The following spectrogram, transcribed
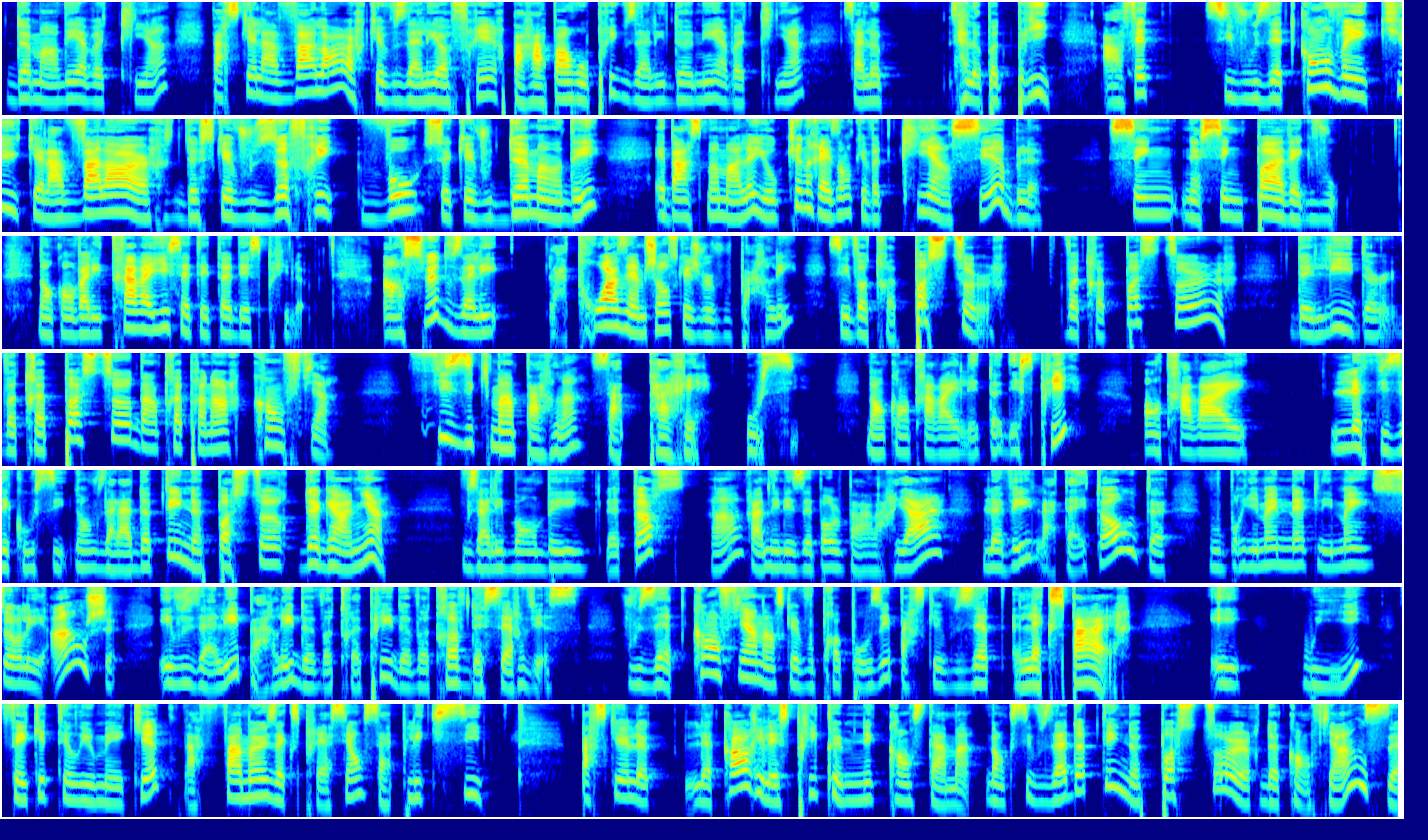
demander à votre client parce que la valeur que vous allez offrir par rapport au prix que vous allez donner à votre client, ça n'a pas de prix. En fait, si vous êtes convaincu que la valeur de ce que vous offrez vaut ce que vous demandez, eh bien, à ce moment-là, il n'y a aucune raison que votre client cible ne signe pas avec vous. Donc, on va aller travailler cet état d'esprit-là. Ensuite, vous allez, la troisième chose que je veux vous parler, c'est votre posture. Votre posture de leader, votre posture d'entrepreneur confiant. Physiquement parlant, ça paraît aussi. Donc, on travaille l'état d'esprit, on travaille le physique aussi. Donc, vous allez adopter une posture de gagnant. Vous allez bomber le torse, hein, ramener les épaules par l'arrière, lever la tête haute. Vous pourriez même mettre les mains sur les hanches et vous allez parler de votre prix, de votre offre de service. Vous êtes confiant dans ce que vous proposez parce que vous êtes l'expert. Et oui, fake it till you make it, la fameuse expression s'applique ici parce que le, corps et l'esprit communiquent constamment. Donc, si vous adoptez une posture de confiance,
